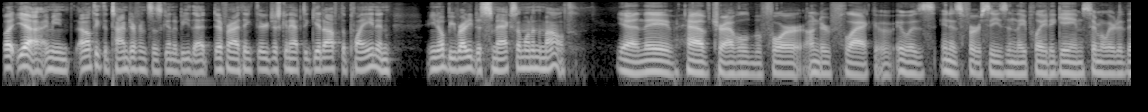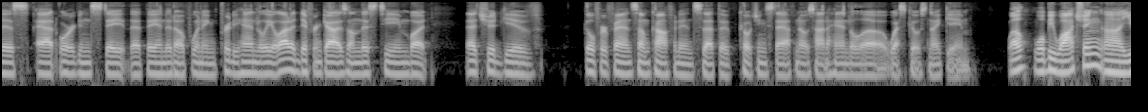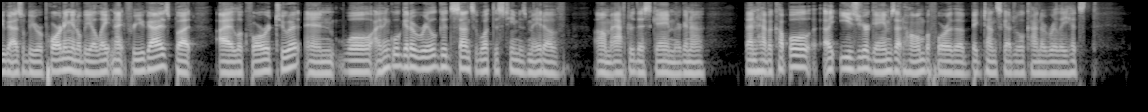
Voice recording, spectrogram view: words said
but yeah, I mean, I don't think the time difference is going to be that different. I think they're just going to have to get off the plane and, you know, be ready to smack someone in the mouth. Yeah, and they have traveled before under Fleck. It was in his first season they played a game similar to this at Oregon State that they ended up winning pretty handily. A lot of different guys on this team, but that should give Gopher fans some confidence that the coaching staff knows how to handle a West Coast night game. Well, we'll be watching. Uh, you guys will be reporting. It'll be a late night for you guys, but I look forward to it, and we'll. I think we'll get a real good sense of what this team is made of um, after this game. They're gonna then have a couple uh, easier games at home before the Big Ten schedule kind of really hits.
